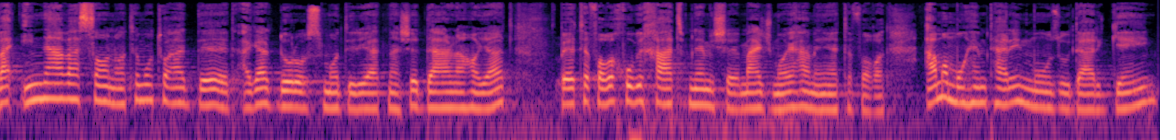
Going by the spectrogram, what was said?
و این نوسانات متعدد اگر درست مدیریت نشه در نهایت به اتفاق خوبی ختم نمیشه مجموعه همه این اتفاقات. اما مهمترین موضوع در گیم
